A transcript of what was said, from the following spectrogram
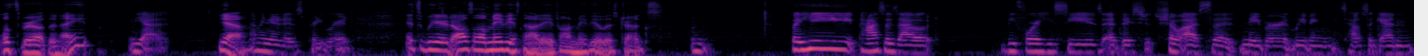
well, throughout the night. yeah, Yeah. I mean it is pretty weird. It's weird. Also, maybe it's not Avon. Maybe it was drugs. But he passes out before he sees, and they sh- show us the neighbor leaving his house again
